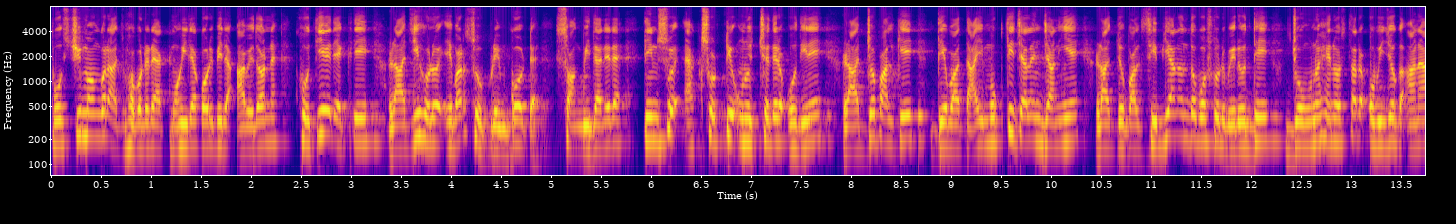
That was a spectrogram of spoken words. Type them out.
পশ্চিমবঙ্গ রাজভবনের এক মহিলা কর্মীর আবেদন খতিয়ে দেখতে রাজি হলো এবার সুপ্রিম কোর্ট। সংবিধানের তিনশো একষট্টি অনুচ্ছেদের অধীনে রাজ্যপালকে দেওয়া দায় মুক্তি চ্যালেঞ্জ জানিয়ে রাজ্যপাল সিভি আনন্দ বসুর বিরুদ্ধে যৌন হেনস্থার অভিযোগ আনা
